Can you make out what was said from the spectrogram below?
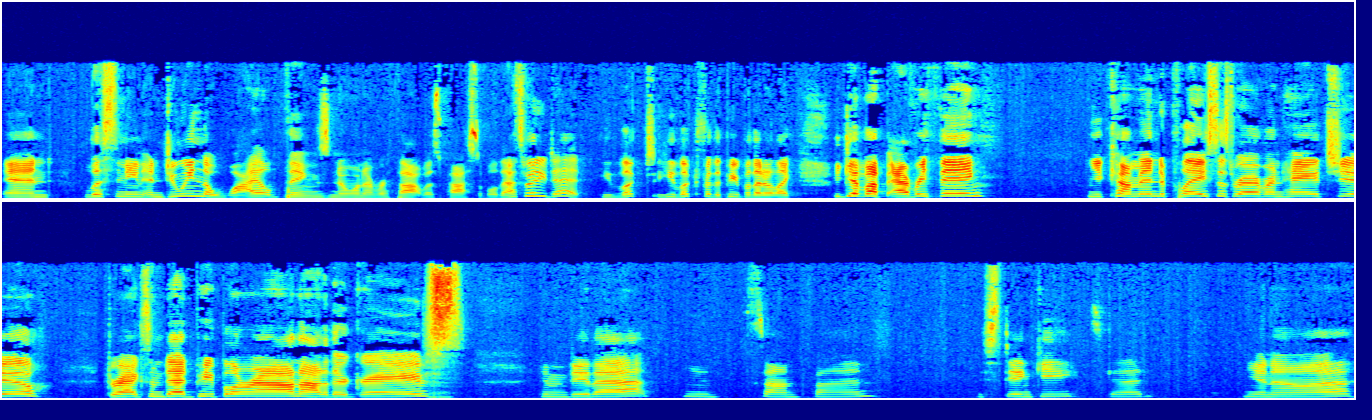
And listening and doing the wild things no one ever thought was possible. That's what he did. He looked he looked for the people that are like, you give up everything, you come into places where everyone hates you, drag some dead people around out of their graves. You do that? You sound fun. You stinky. It's good. You know, uh, you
